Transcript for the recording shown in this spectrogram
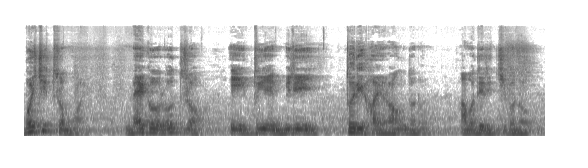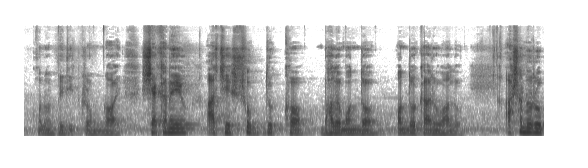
বৈচিত্র্যময়। মেঘ রৌদ্র এই দুয়ে মিলিয়েই তৈরি হয় রংধনু। আমাদের জীবনও কোনো ব্যতিক্রম নয়। সেখানেও আছে সুখ, দুঃখ, ভালো, মন্দ, অন্ধকার ও আলো। আশানুরূপ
